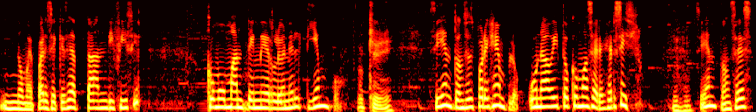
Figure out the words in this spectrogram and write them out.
no me parece que sea tan difícil como mantenerlo en el tiempo, Ok. ¿sí? Entonces, por ejemplo, un hábito como hacer ejercicio, ¿sí? Entonces,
